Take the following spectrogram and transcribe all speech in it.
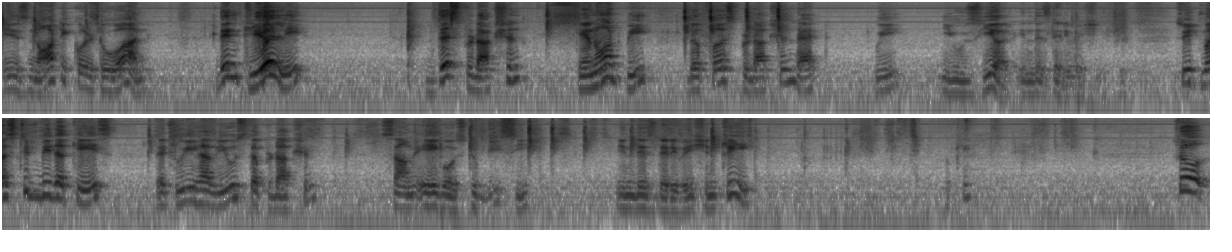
is not equal to 1, then clearly this production cannot be the first production that we use here in this derivation. So, it must be the case that we have used the production some A goes to BC in this derivation tree. Okay. So,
